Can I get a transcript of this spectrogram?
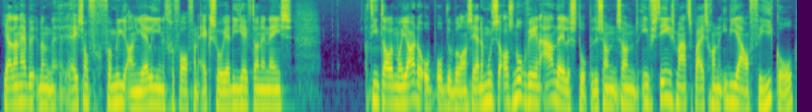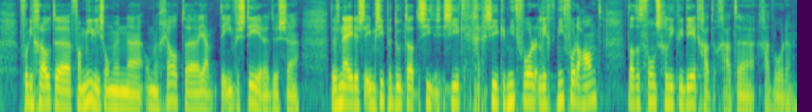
Ja, dan, hebben, dan heeft zo'n familie Agnelli in het geval van Exor... Ja, die heeft dan ineens tientallen miljarden op, op de balans. Ja, dan moeten ze alsnog weer in aandelen stoppen. Dus zo'n zo'n investeringsmaatschappij is gewoon een ideaal vehikel voor die grote families om hun, uh, om hun geld uh, ja, te investeren. Dus, uh, dus nee, dus in principe doet dat, zie, zie, ik, zie ik het niet voor, ligt het niet voor de hand dat het fonds geliquideerd gaat, gaat, gaat worden.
